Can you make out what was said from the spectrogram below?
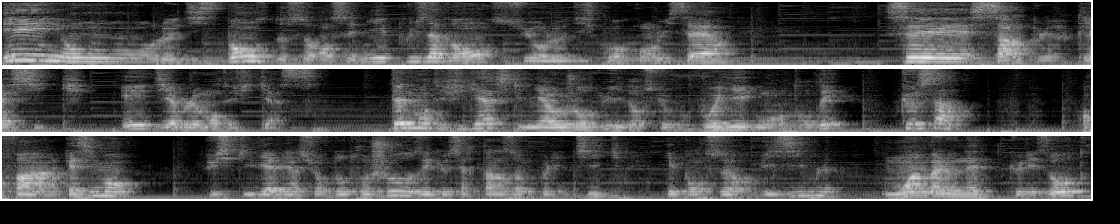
et on le dispense de se renseigner plus avant sur le discours qu'on lui sert. C'est simple, classique, et diablement efficace. Tellement efficace qu'il n'y a aujourd'hui dans ce que vous voyez ou entendez que ça. Enfin, quasiment, puisqu'il y a bien sûr d'autres choses et que certains hommes politiques et penseurs visibles, moins malhonnêtes que les autres,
